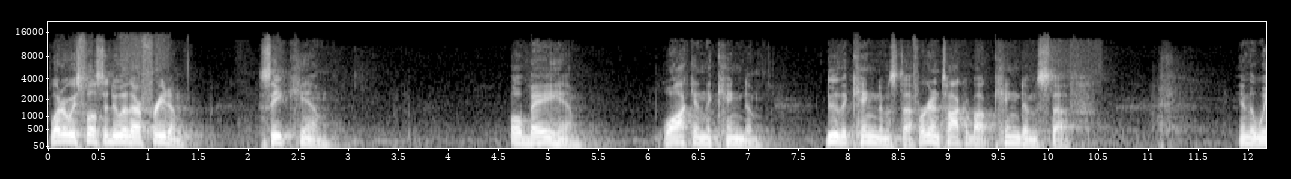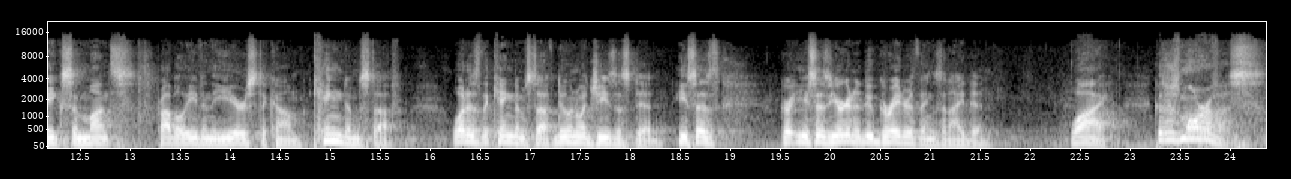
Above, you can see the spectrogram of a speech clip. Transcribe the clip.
What are we supposed to do with our freedom? Seek Him, obey Him, walk in the kingdom do the kingdom stuff. We're going to talk about kingdom stuff in the weeks and months, probably even the years to come. Kingdom stuff. What is the kingdom stuff? Doing what Jesus did. He says, he says You're going to do greater things than I did. Why? Because there's more of us.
